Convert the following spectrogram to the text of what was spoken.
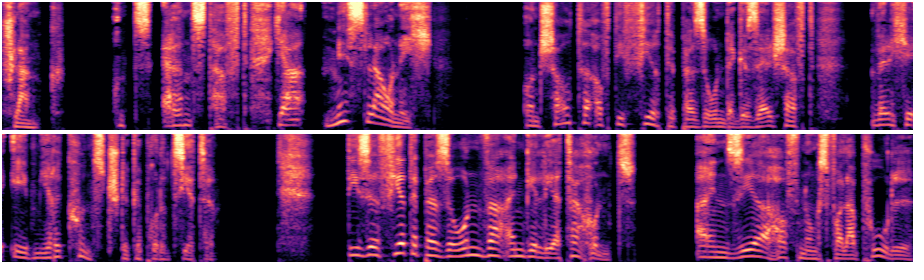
schlank und ernsthaft, ja misslaunig, und schaute auf die vierte Person der Gesellschaft, welche eben ihre Kunststücke produzierte. Diese vierte Person war ein gelehrter Hund, ein sehr hoffnungsvoller Pudel,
